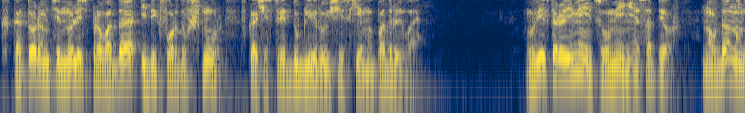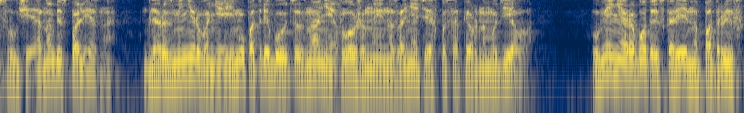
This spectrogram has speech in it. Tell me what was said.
к которым тянулись провода и Бигфордов шнур в качестве дублирующей схемы подрыва. У Виктора имеется умение сапер, но в данном случае оно бесполезно. Для разминирования ему потребуются знания, вложенные на занятиях по саперному делу – Умение работает скорее на подрыв,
